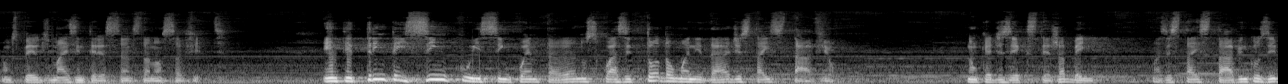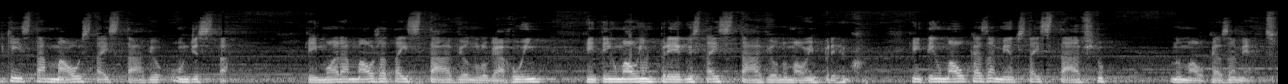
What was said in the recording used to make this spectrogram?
é um dos períodos mais interessantes da nossa vida. Entre 35 e 50 anos, quase toda a humanidade está estável. Não quer dizer que esteja bem, mas está estável. Inclusive, quem está mal está estável onde está. Quem mora mal já está estável no lugar ruim. Quem tem um mau emprego está estável no mau emprego. Quem tem um mau casamento está estável no mau casamento.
